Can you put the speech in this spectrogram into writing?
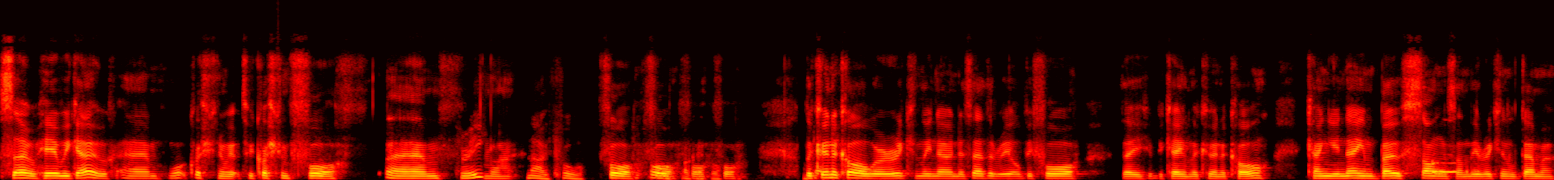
So here we go. Um, what question are we up to? Question four. Um, Three? right. No, four. Four, Four, four, okay, four, four. four. Lacuna Coil were originally known as Ethereal before they became Lacuna Coil. Can you name both songs on the original demo?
